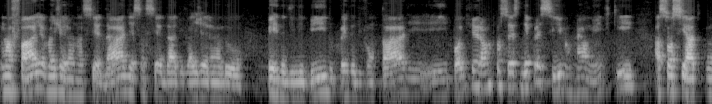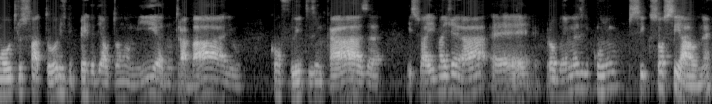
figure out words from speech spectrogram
uma falha vai gerando ansiedade, essa ansiedade vai gerando perda de libido, perda de vontade e pode gerar um processo depressivo, realmente, que associado com outros fatores de perda de autonomia no trabalho, conflitos em casa, isso aí vai gerar é, problemas de cunho psicossocial, né?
